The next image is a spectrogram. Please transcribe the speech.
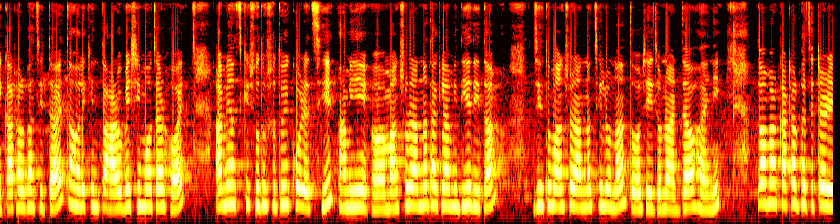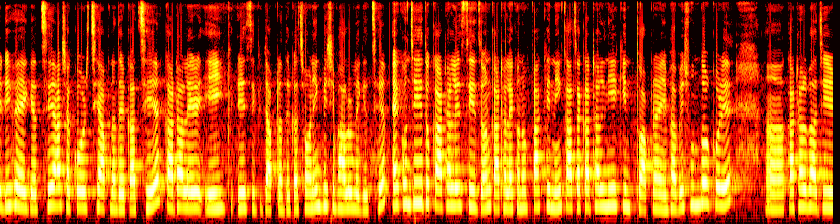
এই কাঁঠাল ভাজিটায়, তাহলে কিন্তু আরও বেশি মজার হয়। আমি আজকে শুধু শুধুই করেছি। আমি মাংস রান্না থাকলে আমি দিয়ে দিতাম। যেহেতু মাংস রান্না ছিল না তো সেই জন্য আর দেওয়া হয়নি। তো আমার কাঁঠাল ভাজিটা রেডি হয়ে গেছে। আশা করছি আপনাদের কাছে কাঁঠালের এই রেসিপিটা আপনাদের কাছে অনেক বেশি ভালো লেগেছে। এখন যেহেতু কাঁঠালের সিজন কাঁঠাল এখনও পাকেনি, কাঁচা কাঁঠাল নিয়ে কিন্তু আপনারা এভাবে সুন্দর করে কাঁঠাল ভাজির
